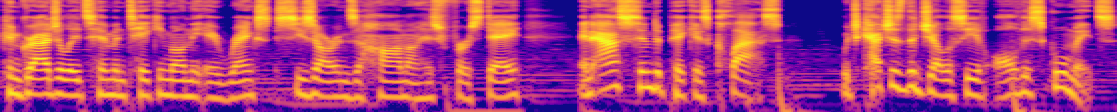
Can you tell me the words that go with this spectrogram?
congratulates him in taking on the A ranks Caesar and Zihan on his first day, and asks him to pick his class, which catches the jealousy of all his schoolmates.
